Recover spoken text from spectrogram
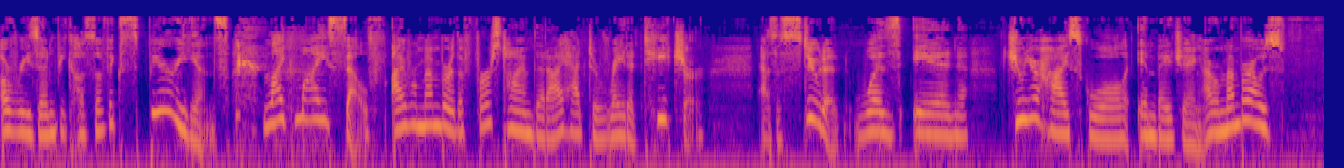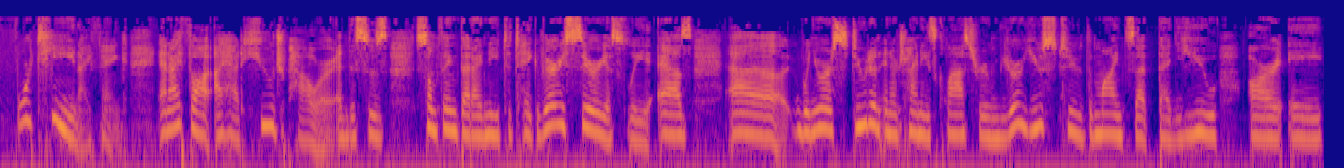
a reason because of experience. like myself, I remember the first time that I had to rate a teacher as a student was in junior high school in Beijing. I remember I was 14, I think. And I thought I had huge power, and this is something that I need to take very seriously. As uh, when you're a student in a Chinese classroom, you're used to the mindset that you are a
